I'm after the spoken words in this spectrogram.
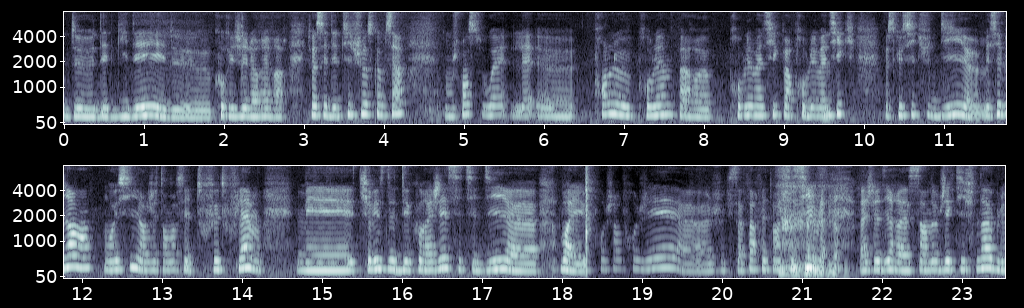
d'être guidées et de corriger leur erreur. Tu vois, c'est des petites choses comme ça. Donc je pense, ouais, euh, prendre le problème par euh, problématique par problématique. Mm. Parce que si tu te dis, euh, mais c'est bien, hein, moi aussi, hein, j'ai tendance à être tout feu, tout flamme, mais tu risques de te décourager si tu te dis, bon, allez, le prochain projet, je veux qu'il soit parfaitement accessible. bah, je veux dire, c'est un objectif noble,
